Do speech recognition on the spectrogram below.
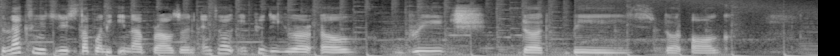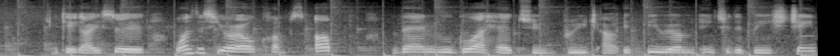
The next thing you need to do is tap on the in-app browser and enter input the URL bridge base.org okay guys so once this url comes up then we'll go ahead to bridge our ethereum into the base chain.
